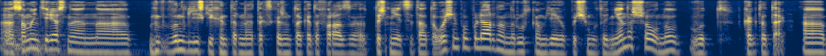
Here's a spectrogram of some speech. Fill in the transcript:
А самое интересное, на, в английских интернетах, скажем так, эта фраза, точнее цитата, очень популярна, на русском я ее почему-то не нашел, ну вот как-то так. А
